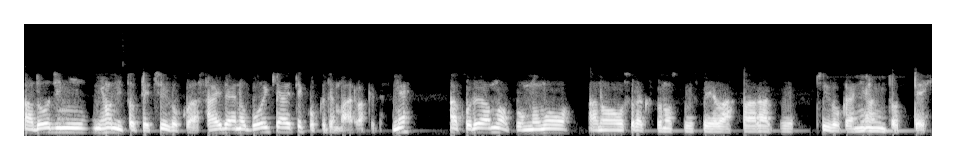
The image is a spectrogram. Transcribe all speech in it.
まあ、同時に日本にとって中国は最大の貿易相手国でもあるわけですね。まあ、これはもう今後もあのおそらくその数勢は変わらず中国は日本にとって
